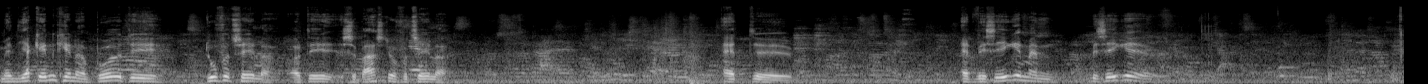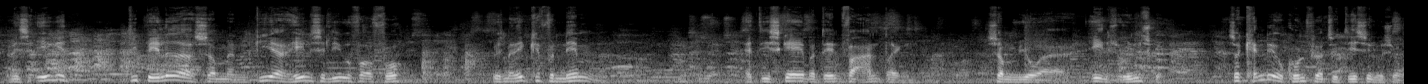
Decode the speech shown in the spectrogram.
Men jeg genkender både det, du fortæller, og det Sebastian fortæller, at, øh, at hvis ikke man, hvis ikke, hvis ikke de billeder, som man giver hele sit liv for at få, hvis man ikke kan fornemme, at de skaber den forandring, som jo er ens ønske, så kan det jo kun føre til desillusion.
